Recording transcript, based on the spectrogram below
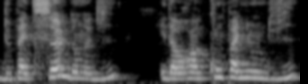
ne pas être seul dans notre vie et d'avoir un compagnon de vie.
